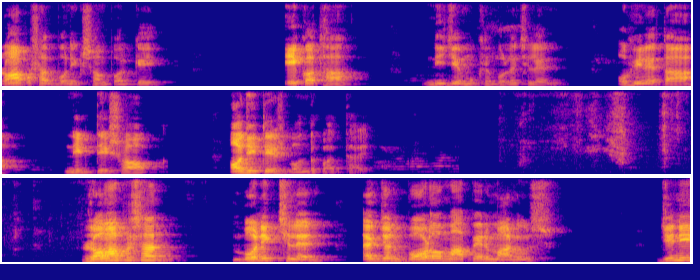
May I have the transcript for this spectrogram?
রমাপ্রসাদ বণিক সম্পর্কে এ কথা নিজে মুখে বলেছিলেন অভিনেতা, নির্দেশক অজিতেশ বন্দ্যোপাধ্যায়। রমাপ্রসাদ বণিক ছিলেন একজন বড় মাপের মানুষ যিনি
